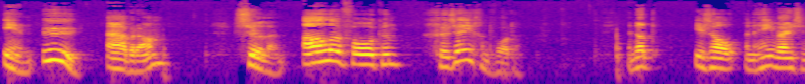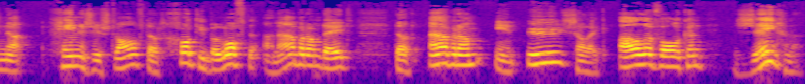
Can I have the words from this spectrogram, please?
In u, Abraham, zullen alle volken gezegend worden. En dat is al een heenwijzing naar Genesis 12, dat God die belofte aan Abraham deed, dat Abraham in u zal ik alle volken zegenen.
